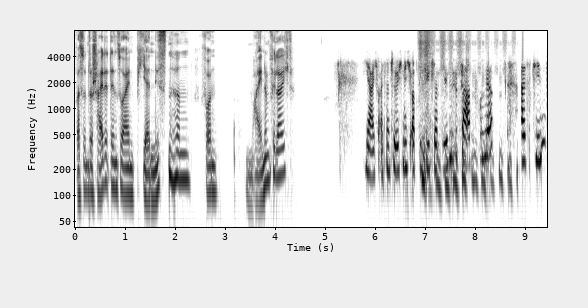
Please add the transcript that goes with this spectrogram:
Was unterscheidet denn so ein Pianistenhirn von meinem vielleicht? Ja, ich weiß natürlich nicht, ob Sie viel Klavier geübt haben früher als Kind,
